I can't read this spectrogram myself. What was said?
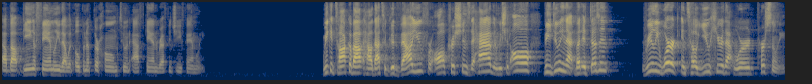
about being a family that would open up their home to an Afghan refugee family. We could talk about how that's a good value for all Christians to have, and we should all be doing that, but it doesn't really work until you hear that word personally.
